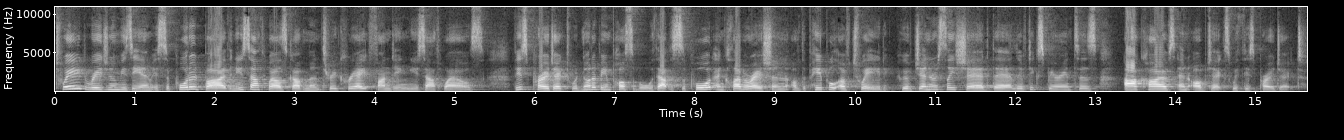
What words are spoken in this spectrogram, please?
Tweed Regional Museum is supported by the New South Wales Government through Create Funding New South Wales. This project would not have been possible without the support and collaboration of the people of Tweed, who have generously shared their lived experiences, archives, and objects with this project.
